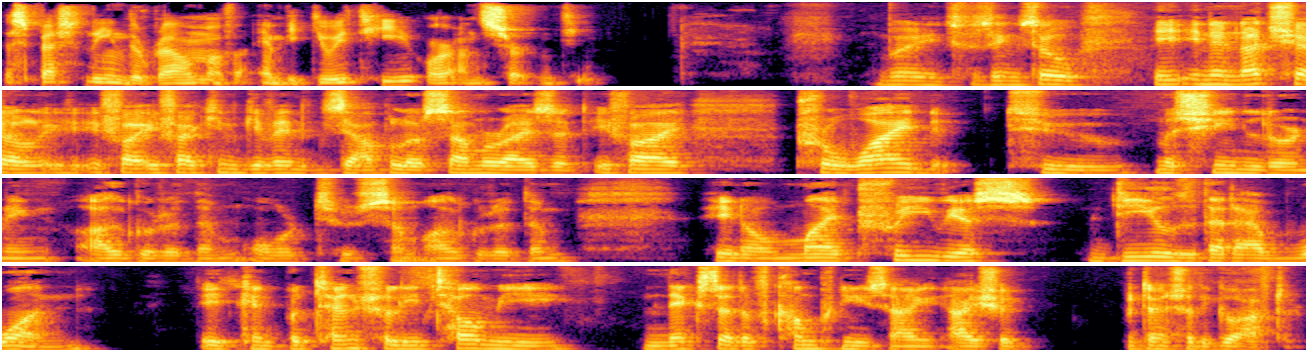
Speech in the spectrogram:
especially in the realm of ambiguity or uncertainty. Very interesting. So, in a nutshell, if I if I can give an example or summarize it, if I provide to machine learning algorithm or to some algorithm, you know, my previous deals that I've won, it can potentially tell me next set of companies I, I should potentially go after.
